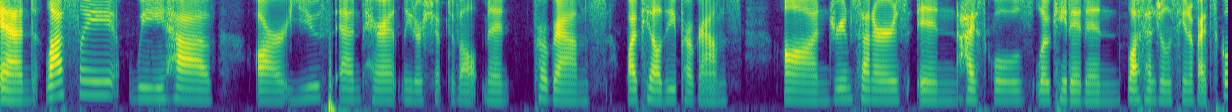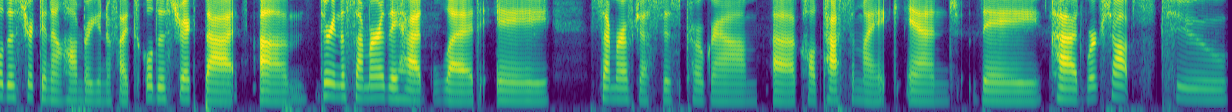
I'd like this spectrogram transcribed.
And lastly, we have our youth and parent leadership development programs, YPLD programs, on dream centers in high schools located in Los Angeles Unified School District and Alhambra Unified School District that um, during the summer they had led a Summer of Justice program uh, called Pass the Mic, and they had workshops to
